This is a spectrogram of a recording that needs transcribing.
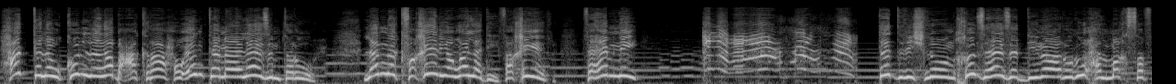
حتى لو كل ربعك راحوا انت ما لازم تروح. لأنك فقير يا ولدي فقير. فهمني؟ تدري شلون؟ خذ هذا الدينار وروح المقصف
